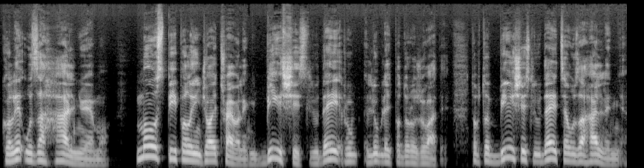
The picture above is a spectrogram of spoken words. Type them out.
коли узагальнюємо. Most people enjoy traveling. Більшість людей люблять подорожувати. Тобто більшість людей це узагальнення.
